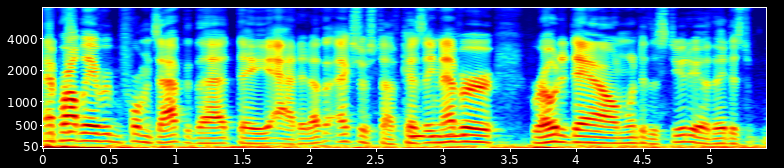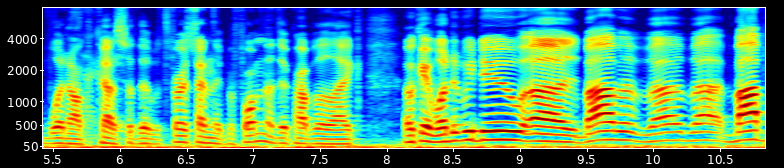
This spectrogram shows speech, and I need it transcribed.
And probably every performance after that, they added other extra stuff because mm-hmm. they never wrote it down, went to the studio. They just went exactly. off the cusp. So the first time they performed that, they're probably like, okay, what did we do? Uh, Bob, Bob, Bob, Bob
